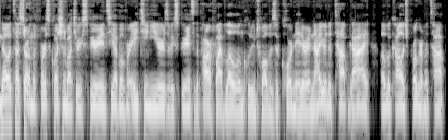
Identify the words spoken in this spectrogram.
Noah touched on the first question about your experience. You have over 18 years of experience at the Power Five level, including 12 as a coordinator, and now you're the top guy of a college program, the top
